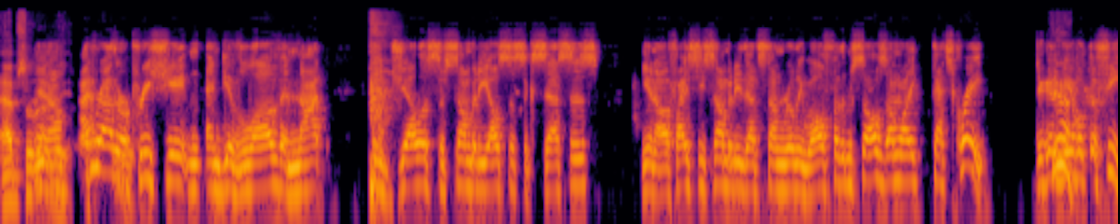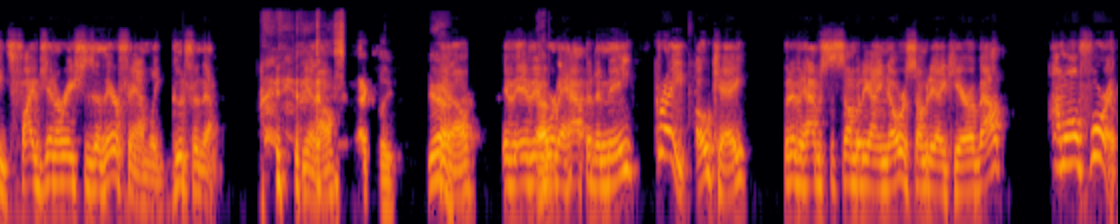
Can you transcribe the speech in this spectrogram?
Absolutely. You know, I'd rather appreciate and, give love and not be jealous of somebody else's successes. You know, if I see somebody that's done really well for themselves, I'm like, that's great. They're going to Yeah. be able to feed five generations of their family. Good for them. You know, exactly. Yeah. you know, if, if it were to happen to me, great, okay. But if it happens to somebody I know or somebody I care about, I'm all for it.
